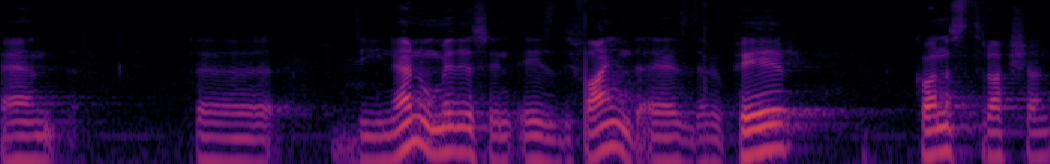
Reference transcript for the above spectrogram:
And uh, the nanomedicine is defined as the repair, construction,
